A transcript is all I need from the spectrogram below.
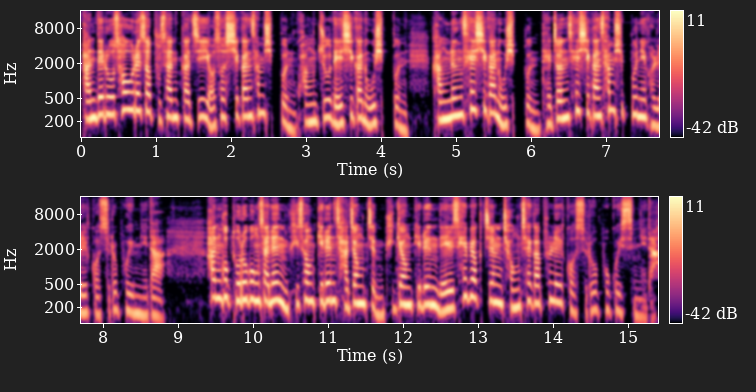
반대로 서울에서 부산까지 6시간 30분, 광주 4시간 50분, 강릉 3시간 50분, 대전 3시간 30분이 걸릴 것으로 보입니다. 한국도로공사는 귀성길은 자정쯤, 귀경길은 내일 새벽쯤 정체가 풀릴 것으로 보고 있습니다.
